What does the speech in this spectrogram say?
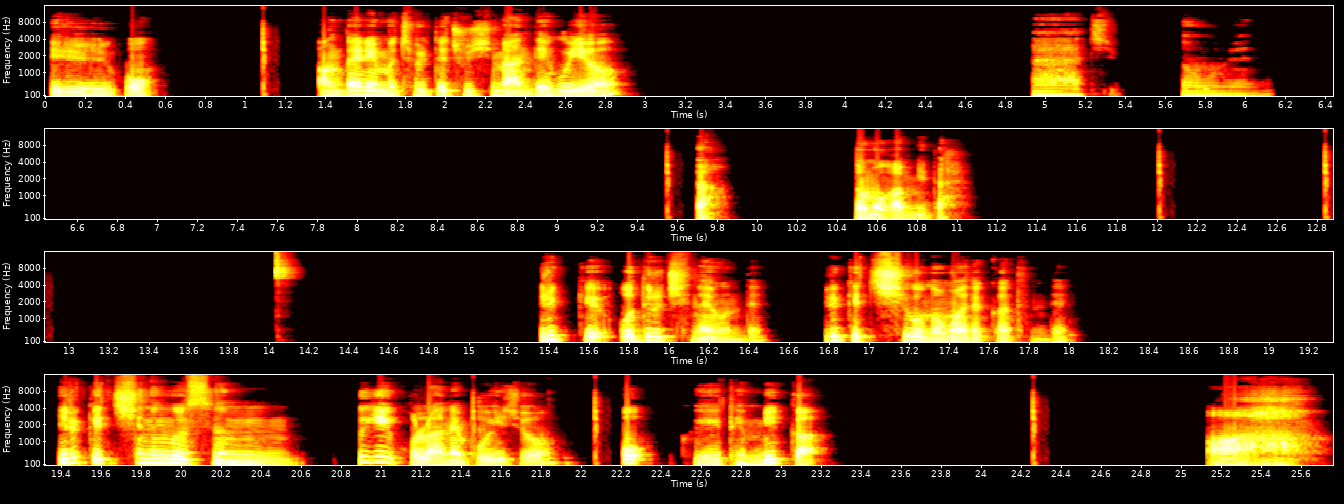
들고. 빵따님은 절대 주시면 안 되고요 아, 집 넘으면. 자, 넘어갑니다. 이렇게 어디로 치나요, 근데? 이렇게 치고 넘어야 될 것 같은데? 이렇게 치는 것은 흙이 곤란해 보이죠? 어? 그게 됩니까? 아,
